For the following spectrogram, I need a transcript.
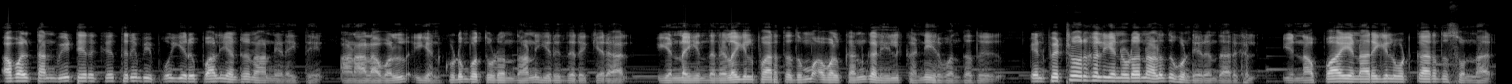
அவள் தன் வீட்டிற்கு திரும்பி போயிருப்பாள் என்று நான் நினைத்தேன். ஆனால் அவள் என் குடும்பத்துடன் தான் இருந்திருக்கிறாள். என்னை இந்த நிலையில் பார்த்ததும் அவள் கண்களில் கண்ணீர் வந்தது. என் பெற்றோர்கள் என்னுடன் அழுது கொண்டிருந்தார்கள். என் அப்பா என் அருகில் உட்கார்ந்து சொன்னார்.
